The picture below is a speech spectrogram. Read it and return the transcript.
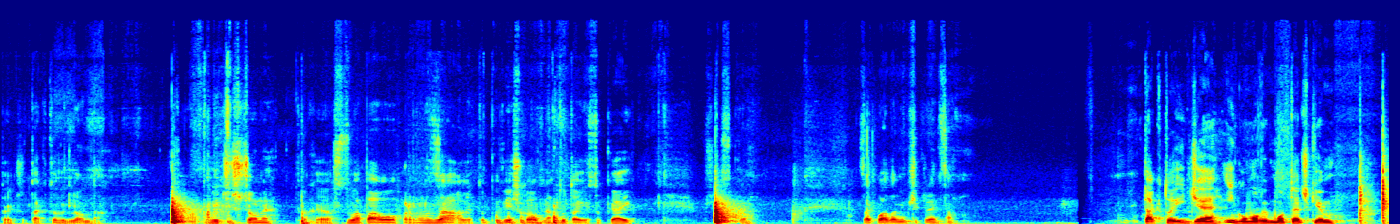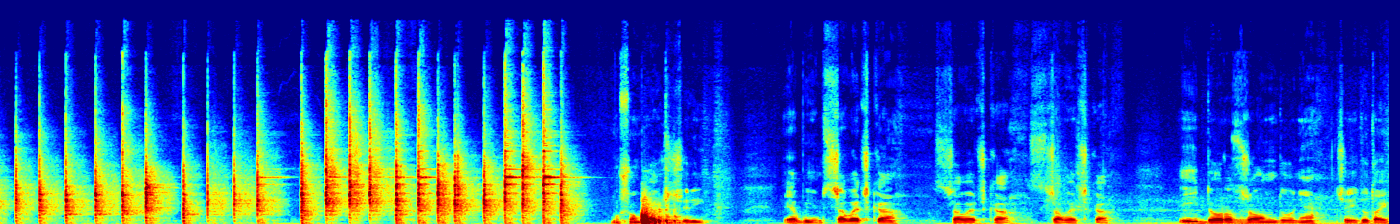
także tak to wygląda. Wyczyszczone, trochę złapało rdza, ale to powierzchowna. Tutaj jest ok. Wszystko. Zakładam i przykręcam. Tak to idzie i gumowym młoteczkiem muszą wejść, czyli ja mówiłem strzałeczka, strzałeczka, strzałeczka i do rozrządu, nie? Czyli tutaj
